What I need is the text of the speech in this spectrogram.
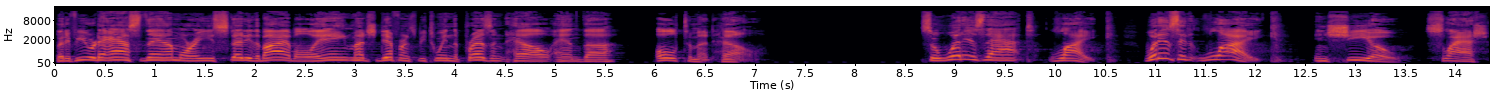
But if you were to ask them or you study the Bible, it ain't much difference between the present hell and the ultimate hell. So what is that like? What is it like in Sheol slash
